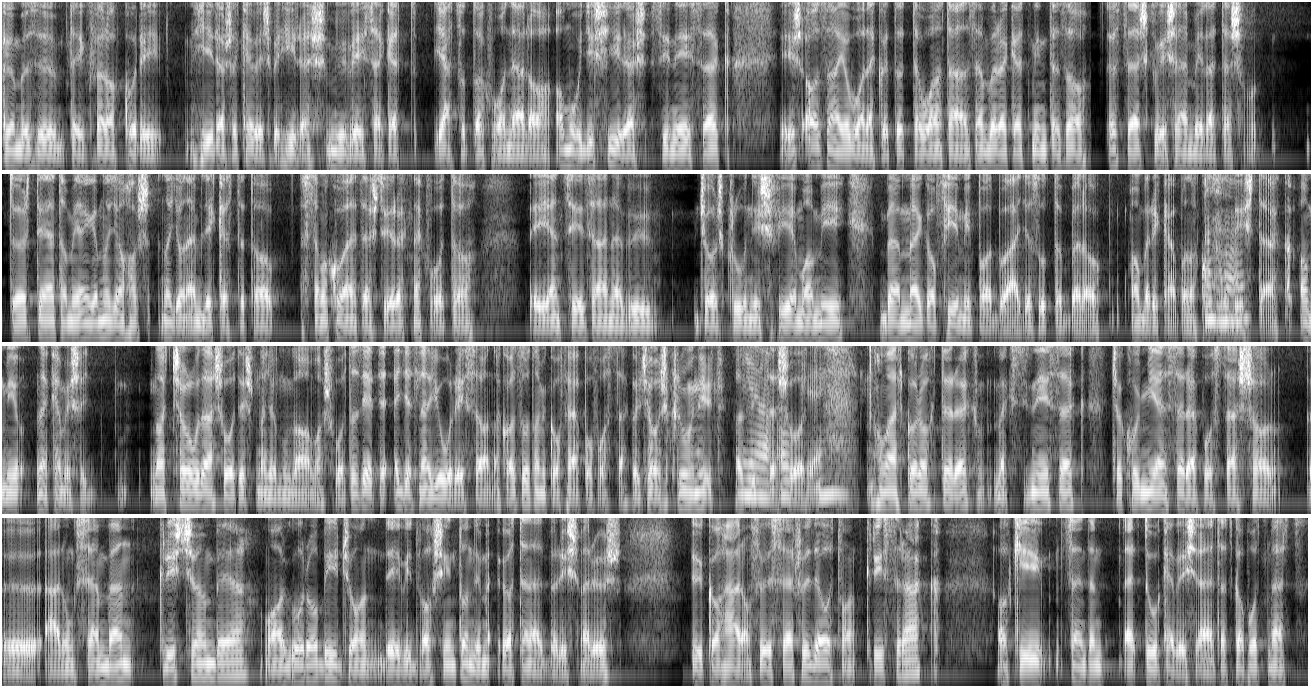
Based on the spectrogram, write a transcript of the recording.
különböző, tegyük fel akkori híres vagy kevésbé híres művészeket játszottak volna el a amúgy is híres színészek, és azzal jobban lekötötte volna talán az embereket, mint ez a összeesküvés elméletes történet, ami engem nagyon, has, nagyon emlékeztet a, azt a Cohen testvéreknek volt a ilyen Cézár nevű George Clooney-s film, amiben meg a filmiparba ágyazottak bele a Amerikában a kommunisták, Aha. ami nekem is egy nagy csalódás volt, és nagyon unalmas volt. Azért egyetlen jó része annak az volt, amikor felpofozták a George Clooney-t. Az ja, vicces okay. volt. Ha már karakterek, meg színészek, csak hogy milyen szereposztással ö, állunk szemben. Christian Bale, Margot Robbie, John David Washington, ő, ő a Tenetből ismerős. Ők a három főszereplő, de ott van Chris Rock, aki szerintem túl kevés jelenetet kapott, mert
